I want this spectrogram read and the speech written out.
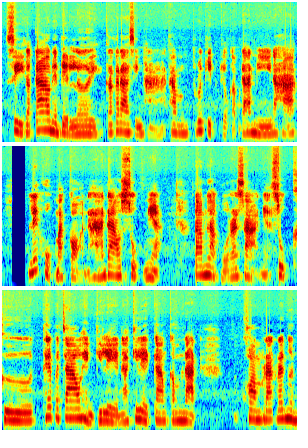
4 กับ9เนี่ยเด่นเลย กรกฎาสิงหาทำธุรกิจเกี่ยวกับด้านนี้นะคะ เลข 6 มาก่อนนะคะ ดาวศุกร์เนี่ยตามหลักโหราศาสตร์เนี่ยสุขคือเทพเจ้าแห่งกิเลสนะกิเลสกามกำหนัด ความรักและเงิน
